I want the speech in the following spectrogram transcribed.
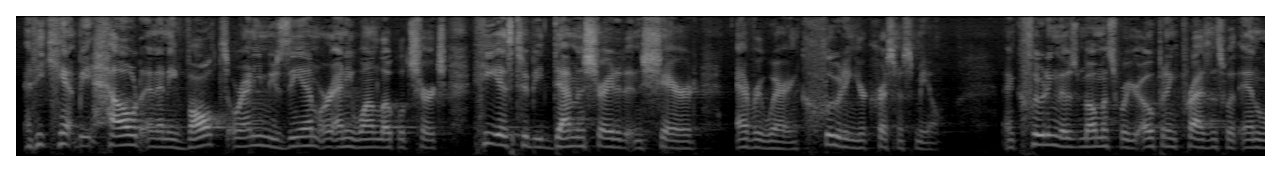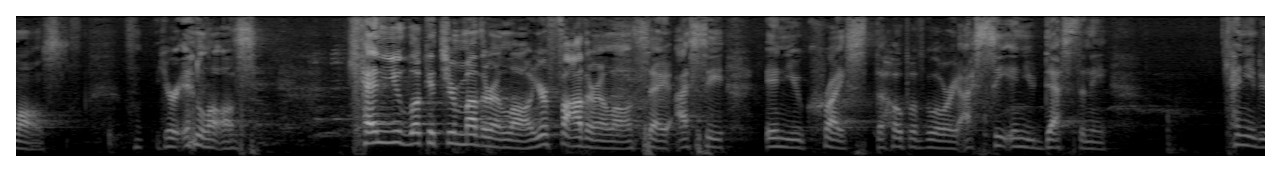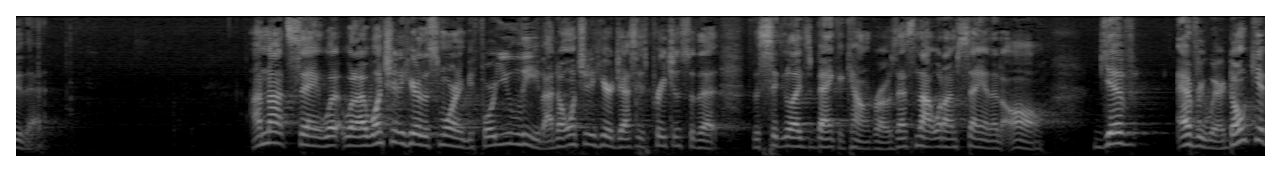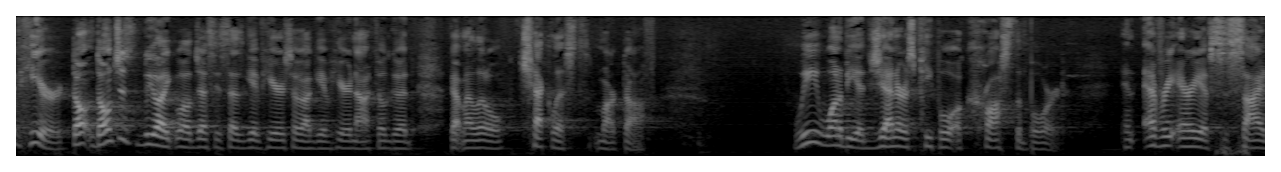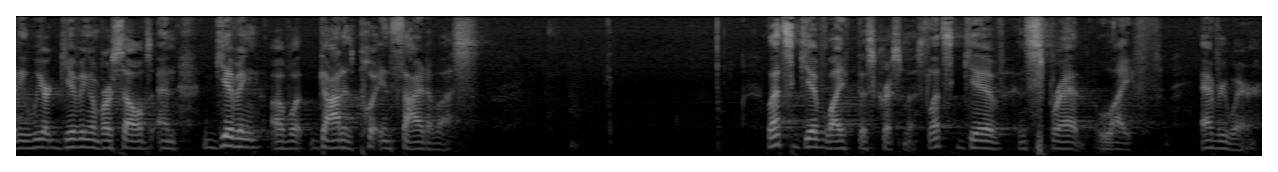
And he can't be held in any vault or any museum or any one local church. He is to be demonstrated and shared everywhere, including your Christmas meal, including those moments where you're opening presents with in laws. Your in laws. Can you look at your mother in law, your father in law, and say, I see in you Christ, the hope of glory. I see in you destiny. Can you do that? I'm not saying what, what I want you to hear this morning before you leave. I don't want you to hear Jesse's preaching so that the City Lights bank account grows. That's not what I'm saying at all. Give everywhere. Don't give here. Don't, don't just be like, well, Jesse says give here, so I'll give here. Now I feel good. I've got my little checklist marked off. We want to be a generous people across the board. In every area of society, we are giving of ourselves and giving of what God has put inside of us. Let's give life this Christmas. Let's give and spread life everywhere.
